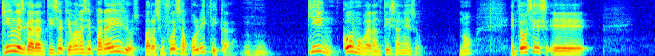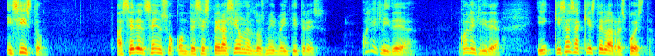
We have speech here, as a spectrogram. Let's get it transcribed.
¿Quién les garantiza que van a ser para ellos, para su fuerza política? ¿Quién? ¿Cómo garantizan eso? ¿No? Entonces, eh, insisto, hacer el censo con desesperación en el 2023. ¿Cuál es la idea? ¿Cuál es la idea? Y quizás aquí esté la respuesta,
